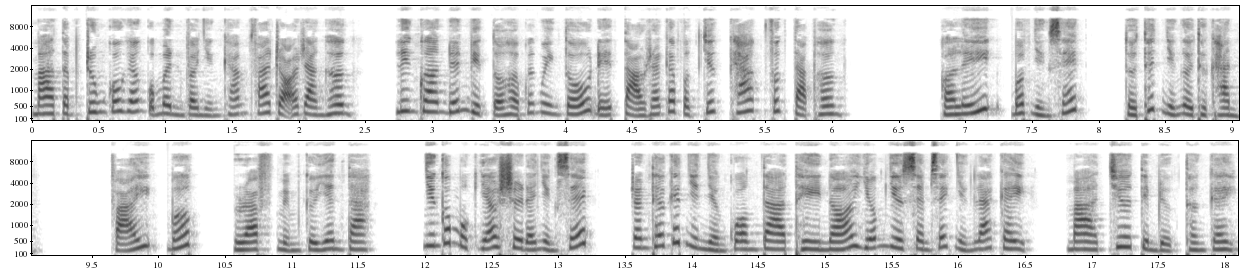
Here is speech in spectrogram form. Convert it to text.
mà tập trung cố gắng của mình vào những khám phá rõ ràng hơn liên quan đến việc tổ hợp các nguyên tố để tạo ra các vật chất khác phức tạp hơn. Có lý, Bob nhận xét, tôi thích những người thực hành. Phải, Bob, Ralph mỉm cười với anh ta. Nhưng có một giáo sư đã nhận xét rằng theo cách nhìn nhận của ông ta thì nó giống như xem xét những lá cây mà chưa tìm được thân cây.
